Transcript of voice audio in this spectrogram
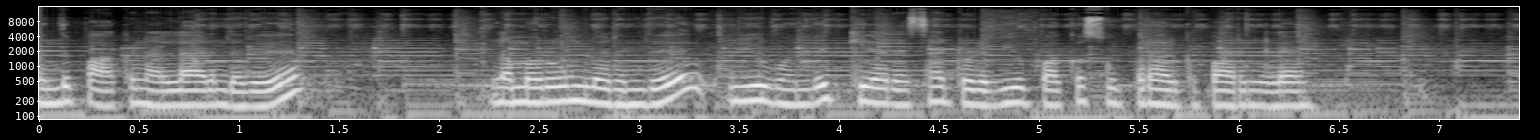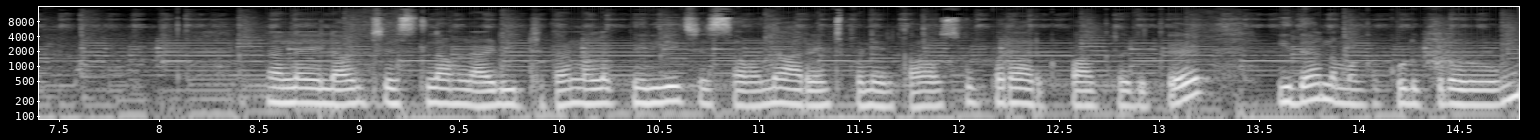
வந்து பார்க்க நல்லா இருந்தது நம்ம ரூம்ல இருந்து வியூ வந்து கீழே ரெசார்ட்டோட வியூ பார்க்க சூப்பராக இருக்குது பாருங்களேன். நல்லா எல்லோரும் செஸ்லாம் விளையாடிட்டு இருக்காங்க. நல்லா பெரிய செஸ்ஸை வந்து அரேஞ்ச் பண்ணியிருக்காங்க. சூப்பராக இருக்குது பார்க்குறதுக்கு. இதான் நமக்கு கொடுக்குற ரூம்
